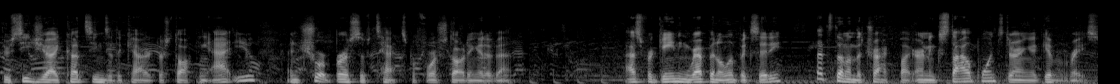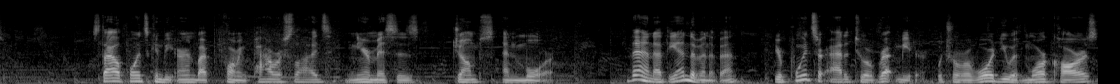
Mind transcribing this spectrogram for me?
through CGI cutscenes of the characters talking at you and short bursts of text before starting an event. As for gaining rep in Olympic City, that's done on the track by earning style points during a given race. Style points can be earned by performing power slides, near misses, jumps, and more. Then, at the end of an event, your points are added to a rep meter, which will reward you with more cars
